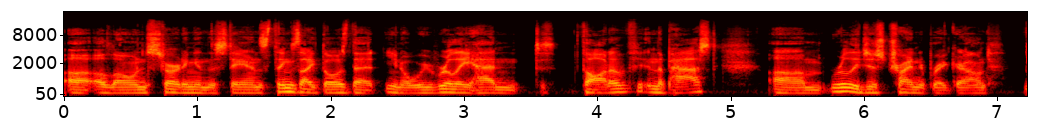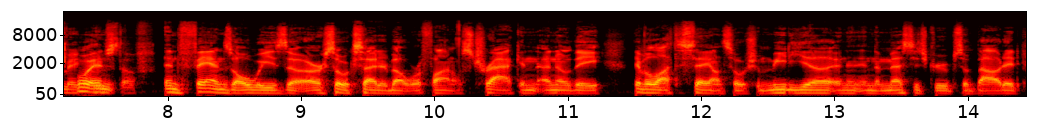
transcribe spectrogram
uh, alone, starting in the stands, things like those that you know we really hadn't thought of in the past. Um, really, just trying to break ground, make well, and, stuff. And fans always uh, are so excited about World Finals track, and I know they, they have a lot to say on social media and in, the message groups about it.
